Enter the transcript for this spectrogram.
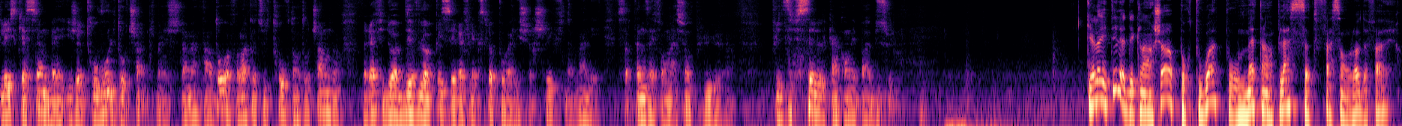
là, ils se questionnent, ben, je le trouve où le taux de change? Ben, justement, tantôt, il va falloir que tu le trouves, ton taux de change. Bref, ils doivent développer ces réflexes-là pour aller chercher, finalement, les, certaines informations plus, euh, plus difficiles quand on n'est pas habitué. Quel a été le déclencheur pour toi pour mettre en place cette façon-là de faire?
